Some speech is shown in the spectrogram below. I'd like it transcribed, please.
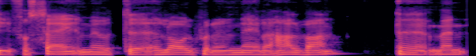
i och för sig mot lag på den nedre halvan. Men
